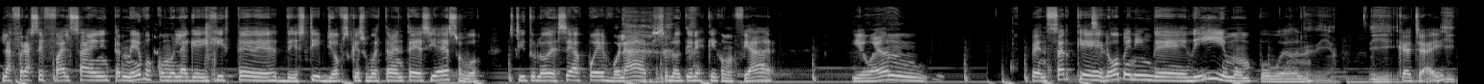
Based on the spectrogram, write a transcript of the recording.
la frase falsa en internet, pues como la que dijiste de, de Steve Jobs, que supuestamente decía eso, vos. Si tú lo deseas, puedes volar, solo tienes que confiar. Y weón, pensar que el opening de Digimon, pues de weón. Y, ¿Cachai? y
